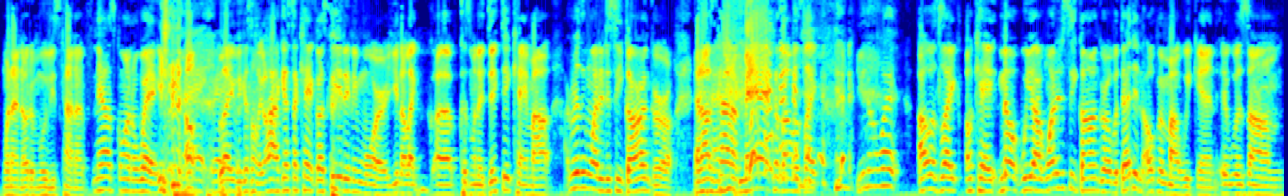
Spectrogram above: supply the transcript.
when I know the movie's kind of, now it's going away, you know, Right, right. like because I'm like, oh, I guess I can't go see it anymore. You know, like, uh 'cause when Addicted came out, I really wanted to see Gone Girl and I was kind of mad because I was like, you know what? I was like, okay, no, we I wanted to see Gone Girl, but that didn't open my weekend. It was um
